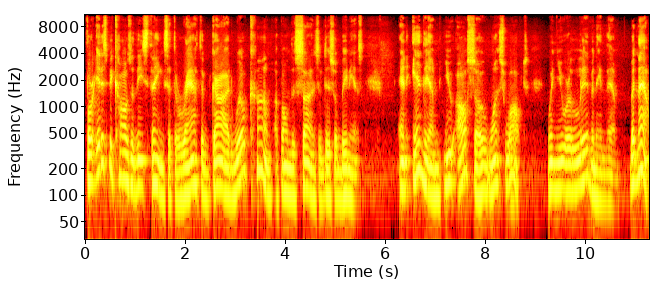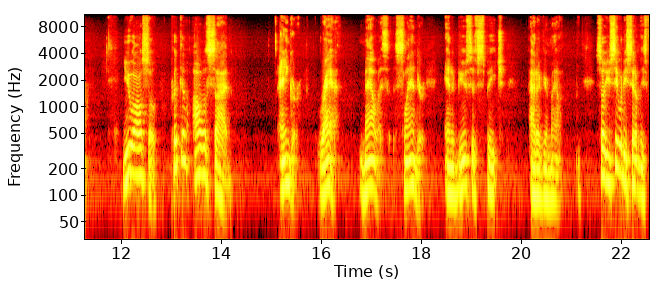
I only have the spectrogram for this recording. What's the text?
For it is because of these things that the wrath of God will come upon the sons of disobedience. And in them you also once walked when you were living in them. But now you also put them all aside anger, wrath, malice, slander, and abusive speech out of your mouth. So you see what he said in these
